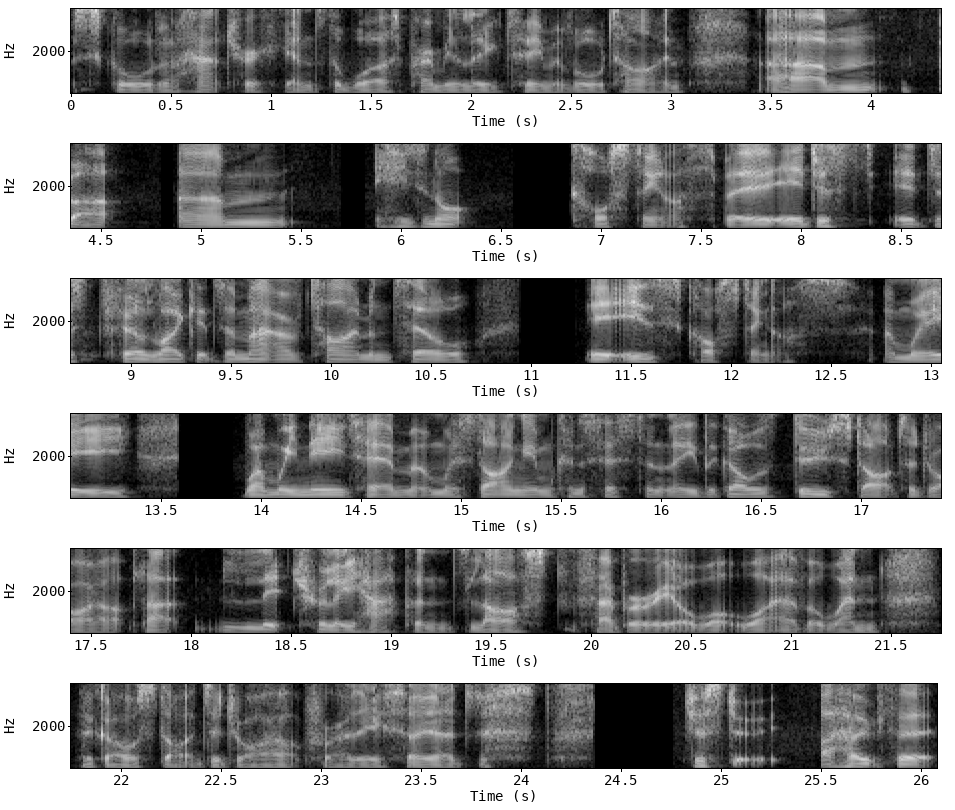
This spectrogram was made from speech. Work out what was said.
scored a hat trick against the worst Premier League team of all time, um, but um, he's not costing us. But it, it just it just feels like it's a matter of time until it is costing us, and we when we need him and we're starting him consistently, the goals do start to dry up. That literally happened last February or what, whatever, when the goals started to dry up for Eddie. So yeah, just, just I hope that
